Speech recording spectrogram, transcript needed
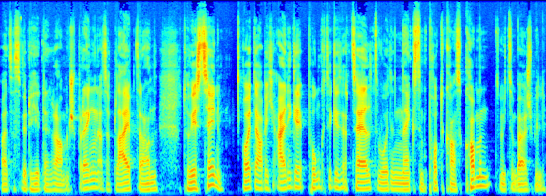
weil das würde hier den Rahmen sprengen. Also bleib dran, du wirst sehen. Heute habe ich einige Punkte erzählt, wo in den nächsten Podcast kommen, wie zum Beispiel,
